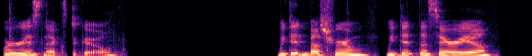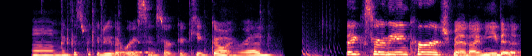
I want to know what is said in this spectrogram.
where is next to go? We did mushroom. We did this area. Um, I guess we could do the racing circuit. Keep going, Red. Thanks for the encouragement. I need it.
